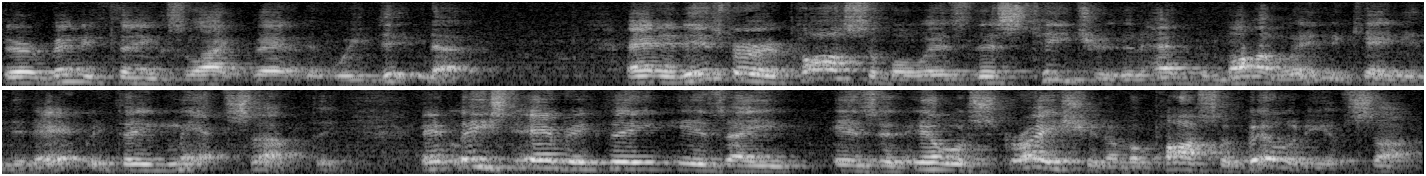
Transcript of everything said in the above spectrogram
There are many things like that that we do know. And it is very possible, as this teacher that had the model indicated, that everything meant something. At least everything is, a, is an illustration of a possibility of something.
